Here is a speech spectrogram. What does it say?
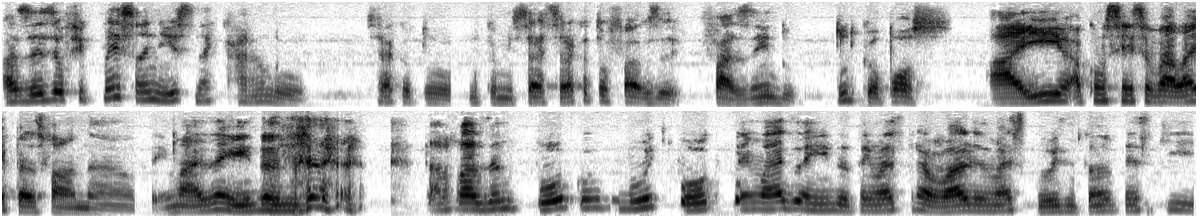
às vezes eu fico pensando nisso, né? Caramba, será que eu tô no caminho certo? Será que eu tô faz, fazendo tudo que eu posso? Aí a consciência vai lá e pensa, fala, não, tem mais ainda, né? tá fazendo pouco, muito pouco, tem mais ainda, tem mais trabalho, tem mais coisa. Então eu penso que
